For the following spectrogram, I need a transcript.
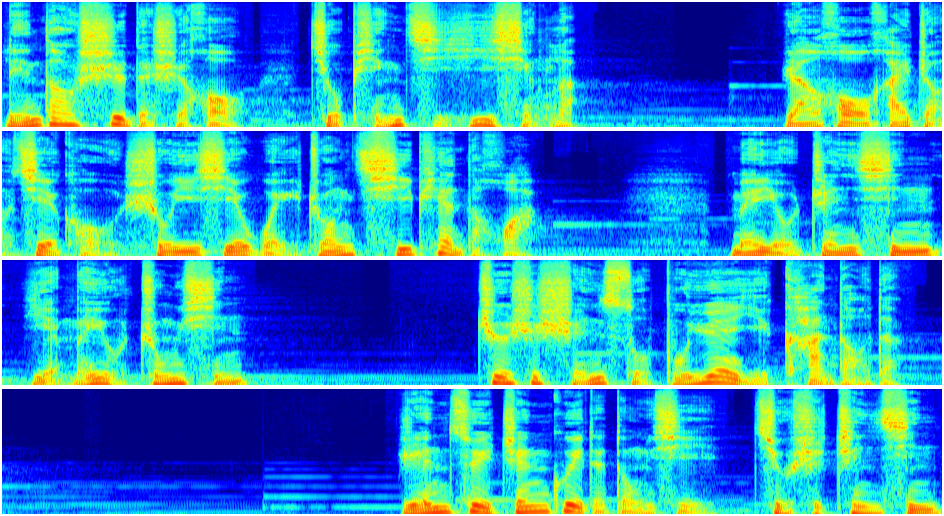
临到事的时候就凭己意行了，然后还找借口说一些伪装欺骗的话，没有真心也没有忠心，这是神所不愿意看到的。人最珍贵的东西就是真心，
